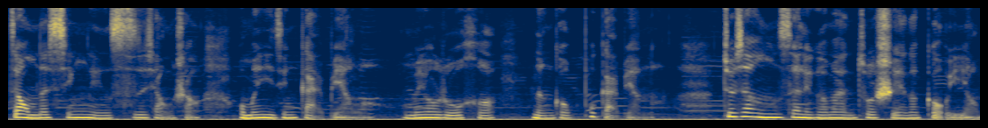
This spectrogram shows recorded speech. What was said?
在我们的心灵思想上，我们已经改变了。我们又如何能够不改变呢？就像塞里格曼做实验的狗一样。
